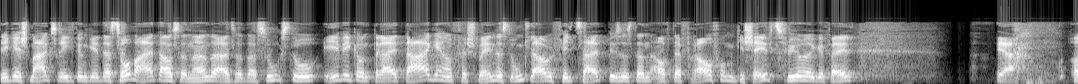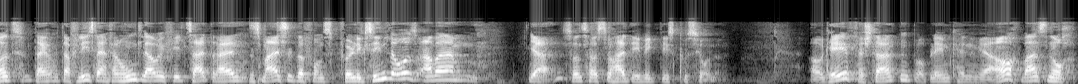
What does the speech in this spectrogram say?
die Geschmacksrichtung geht ja so weit auseinander, also da suchst du ewig und drei Tage und verschwendest unglaublich viel Zeit, bis es dann auch der Frau vom Geschäftsführer gefällt. Ja, und da, da fließt einfach unglaublich viel Zeit rein. Das meiste davon ist völlig sinnlos, aber ja, sonst hast du halt ewig Diskussionen. Okay, verstanden, Problem kennen wir auch. Was noch?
